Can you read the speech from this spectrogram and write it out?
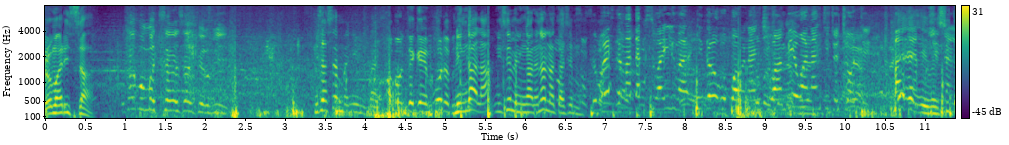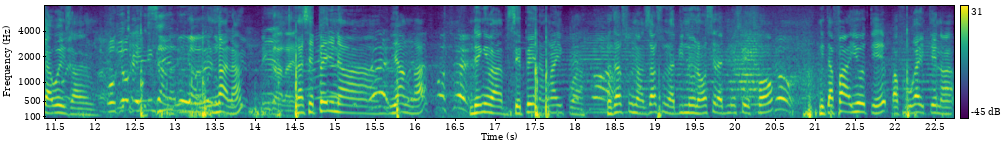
Romarisa. Nitasema nini basi? About the game. What Lingala, niseme Lingala, nani atasema? Wewe sema hata Kiswahili kidogo kwa wananchi, waambie wananchi chochote. Eh, eh, leo. sitaweza. Lingala, Lingala. Lingala nasepeli na yanga ndenge basepeli na ngai kwa Zasu na zasu na bino naosela bino so fort. nitafaa yote bafurahi tena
